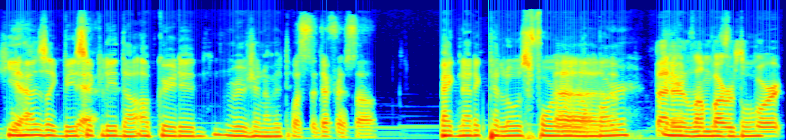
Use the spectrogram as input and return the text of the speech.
He Yeah, has like basically the upgraded version of it. What's the difference though? Magnetic pillows, four-way Uh, lumbar. Better lumbar removable. support.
